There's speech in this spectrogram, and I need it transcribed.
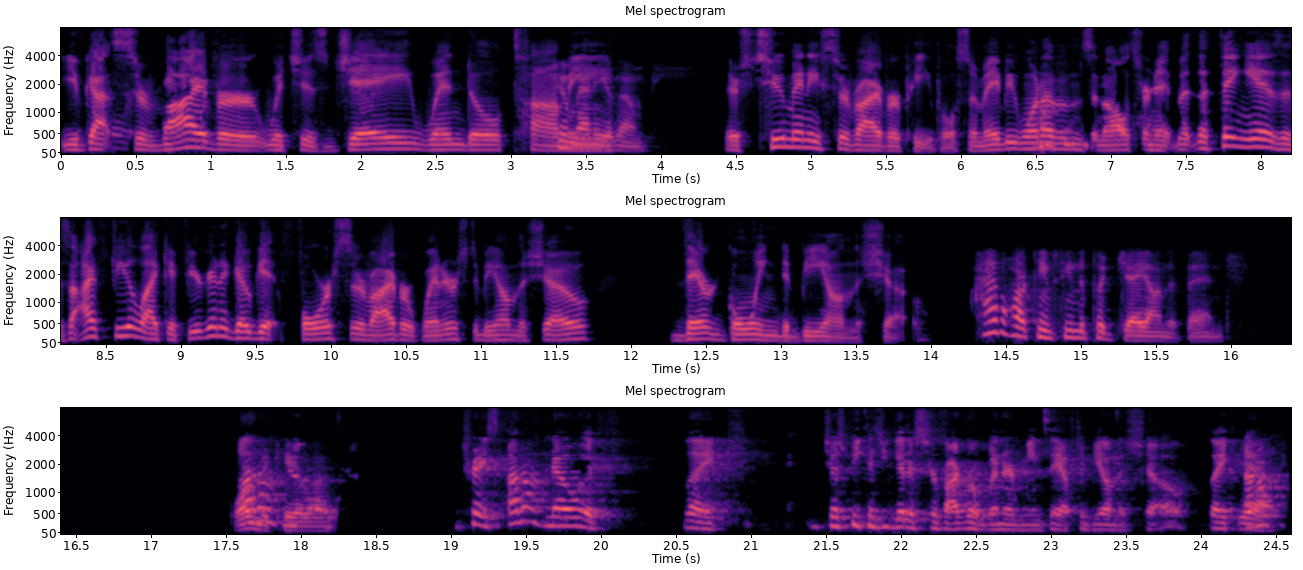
You've got Survivor, which is Jay, Wendell, Tommy. Too many of them. There's too many Survivor people, so maybe one of mm-hmm. them's an alternate. But the thing is, is I feel like if you're going to go get four Survivor winners to be on the show, they're going to be on the show. I have a hard time seeing to put Jay on the bench or I don't know. Trace, I don't know if like just because you get a Survivor winner means they have to be on the show. Like I don't.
